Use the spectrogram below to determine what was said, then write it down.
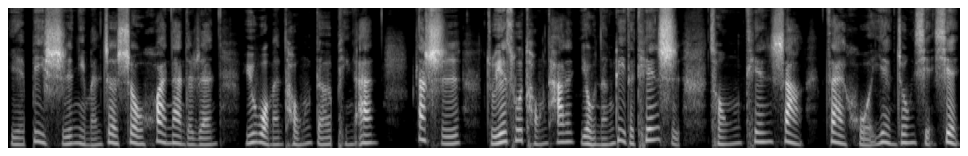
也必使你们这受患难的人与我们同得平安。那时，主耶稣同他有能力的天使从天上在火焰中显现，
